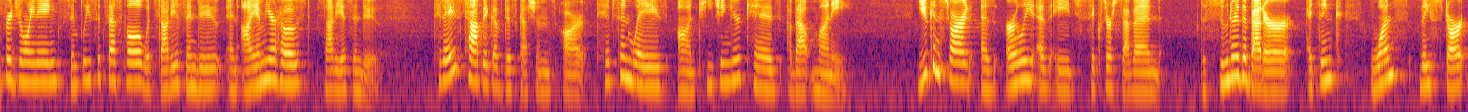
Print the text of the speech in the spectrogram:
you for joining Simply Successful with Sadia Sindhu, and I am your host, Sadia Sindhu. Today's topic of discussions are tips and ways on teaching your kids about money. You can start as early as age six or seven. The sooner the better. I think once they start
